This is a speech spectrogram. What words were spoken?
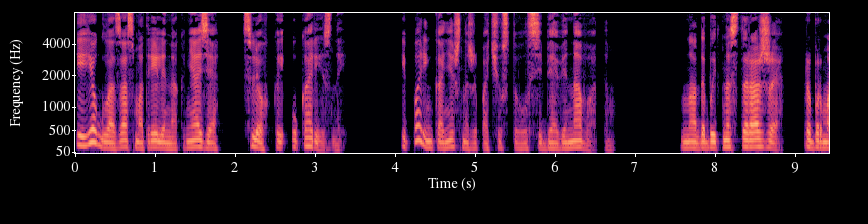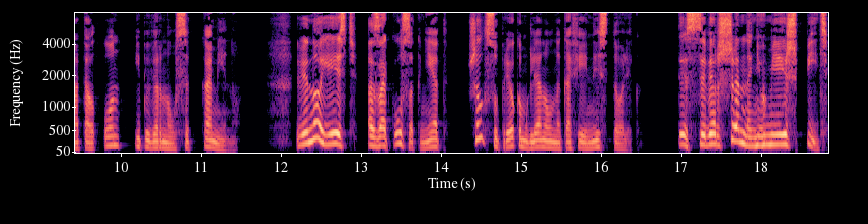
Ее глаза смотрели на князя с легкой укоризной и парень, конечно же, почувствовал себя виноватым. «Надо быть настороже», — пробормотал он и повернулся к камину. «Вино есть, а закусок нет», — Шел с упреком глянул на кофейный столик. «Ты совершенно не умеешь пить,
